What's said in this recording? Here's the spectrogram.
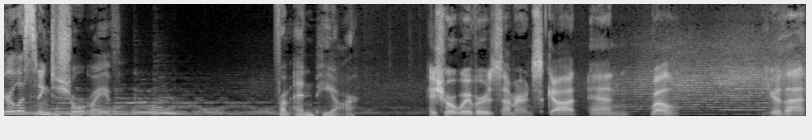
You're listening to Shortwave from NPR. Hey, shortwavers, I'm Aaron Scott, and, well, hear that?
